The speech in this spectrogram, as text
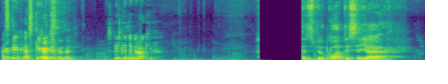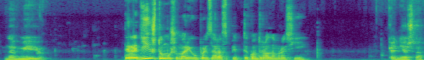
А скільки, а скільки, як ти, сказати? скільки тобі років? Спілкуватися я не вмію. Ти радієш тому, що Маріуполь зараз під контролем Росії? Звісно.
